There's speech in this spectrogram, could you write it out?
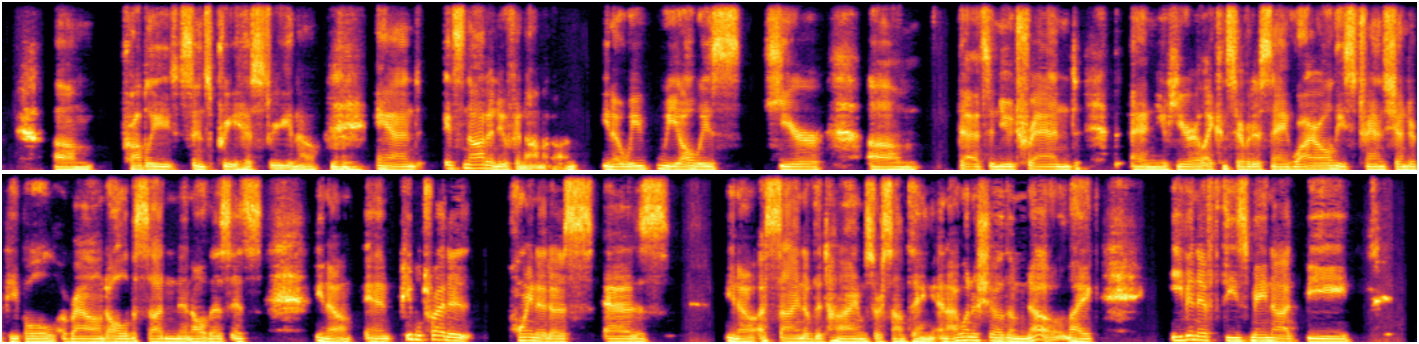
um, probably since prehistory, you know, Mhm. and it's not a new phenomenon. You know, we, we always hear, um, that it's a new trend and you hear like conservatives saying why are all these transgender people around all of a sudden and all this? It's you know and people try to point at us as you know a sign of the times or something and i want to show them no like even if these may not be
